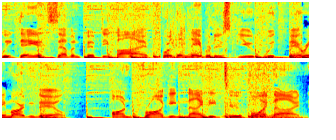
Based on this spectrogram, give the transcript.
weekday at 7:55 for The Neighbor Dispute with Barry Martindale on Froggy 92.9.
